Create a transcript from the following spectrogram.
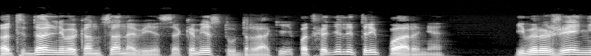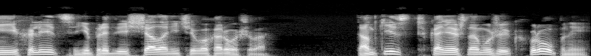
От дальнего конца навеса к месту драки подходили три парня, и выражение их лиц не предвещало ничего хорошего. Танкист, конечно, мужик крупный,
